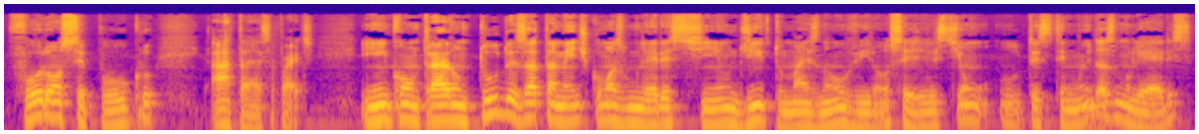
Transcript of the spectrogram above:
foram ao sepulcro, ah tá, essa parte, e encontraram tudo exatamente como as mulheres tinham dito, mas não o viram, ou seja, eles tinham o testemunho das mulheres,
